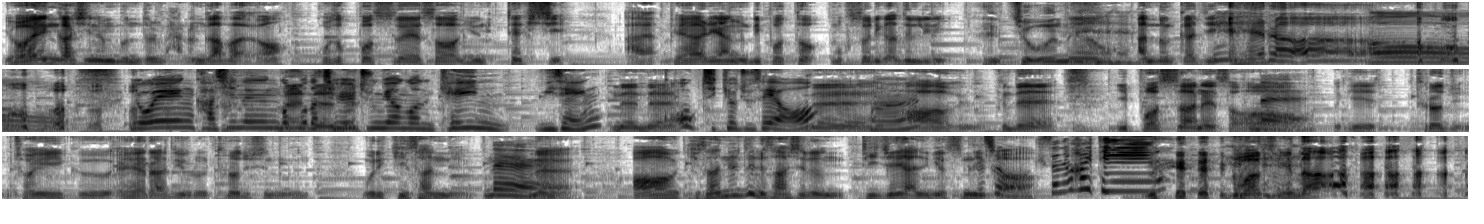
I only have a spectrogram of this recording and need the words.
여행 가시는 분들 많은가 봐요. 고속버스에서 윤택 씨, 아, 배아량 리포터 목소리가 들리니 좋으네요. 안동까지 해라. 어, 여행 가시는 것보다 네네네. 제일 중요한 건 개인 위생 네네. 꼭 지켜주세요. 네. 네. 아 근데 이 버스 안에서 네. 이렇게 틀어주 저희 그 에어 라디오를 틀어주시는 우리 기사님. 네. 네. 아 기사님들이 사실은 DJ 아니겠습니까? 그렇죠. 기사님 화이팅! 고맙습니다.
